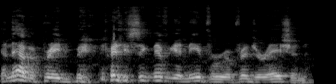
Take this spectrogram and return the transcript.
And they have a pretty pretty significant need for refrigeration.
